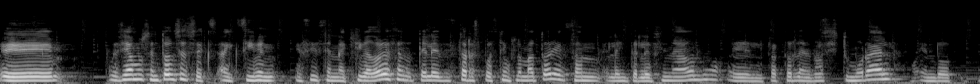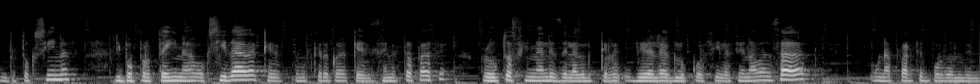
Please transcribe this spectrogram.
Eh, Decíamos entonces, exhiben, existen activadores endoteles de esta respuesta inflamatoria, que son la interleucina 1, el factor de necrosis tumoral, endotoxinas, lipoproteína oxidada, que tenemos que recordar que es en esta fase, productos finales de la, de la glucosilación avanzada, una parte por donde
